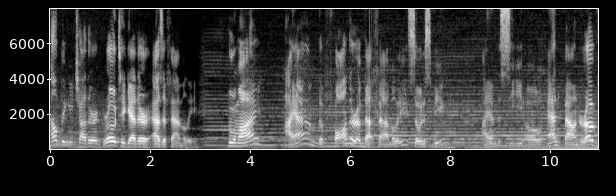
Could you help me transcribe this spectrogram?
helping each other grow together as a family. Who am I? I am the father of that family, so to speak. I am the CEO and founder of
